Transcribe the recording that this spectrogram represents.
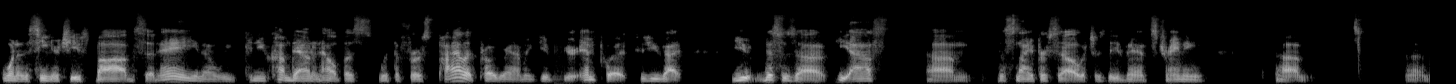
one of the senior chiefs, Bob, said, "Hey, you know, we can you come down and help us with the first pilot program and give your input because you got you. This is a he asked um, the sniper cell, which is the advanced training um, um,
